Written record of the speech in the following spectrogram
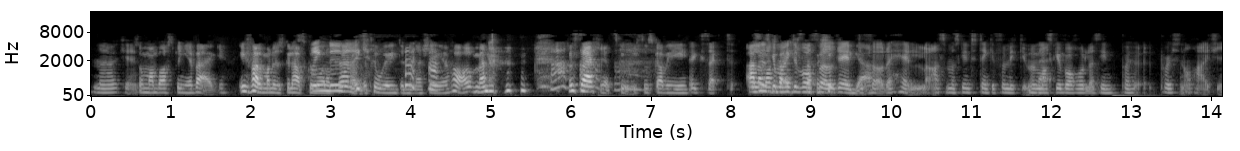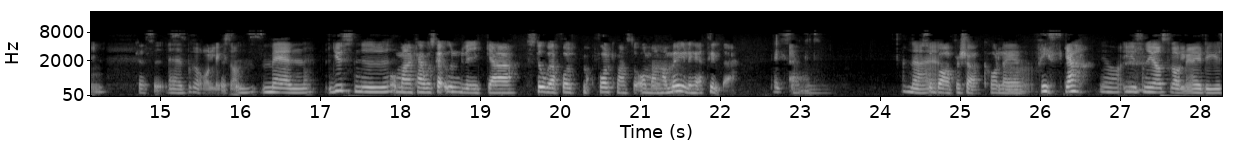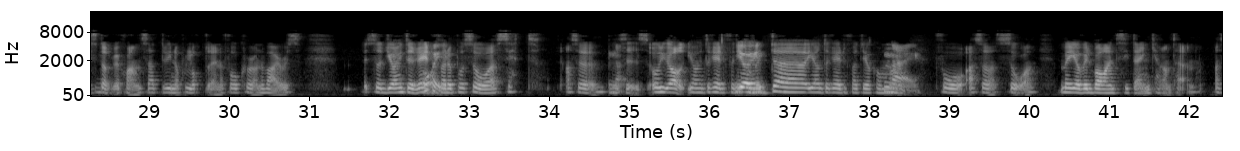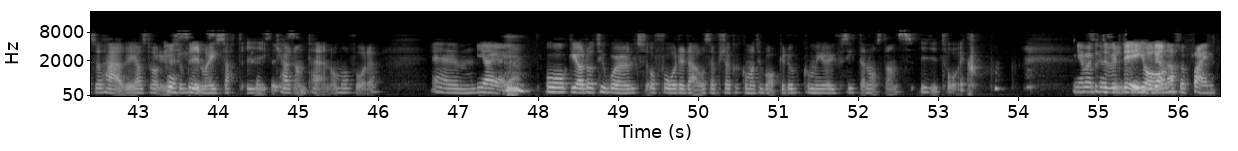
Nej okej. Så man bara springer iväg. Ifall man nu skulle haft Spring corona du på träning, iväg. det tror jag inte mina tjejer har men för säkerhets skull så ska vi Exakt. Alla sen ska man inte vara för rädd försiktiga. för det heller. Alltså man ska inte tänka för mycket men Nej. man ska bara hålla sin per- personal hygiene precis. eh, bra liksom. Precis. Men just nu, Och man kanske ska undvika stora folk, folkmassor om man har Mm. möjlighet till det. exakt. Ehm, Nej. så bara försök hålla er Mm. friska. Ja, just nu i Australien är det ju större chans att vinna på Lotto än att få coronavirus. Så jag är inte rädd Oj. för det på så sätt. Alltså precis. Och jag, jag är inte rädd för att Jag jag, kommer inte- dö, jag är inte rädd för att jag kommer Nej. få, alltså så. Men jag vill bara inte sitta i en karantän. Alltså här i Australien Precis. så blir man ju satt i Precis. karantän om man får det. Ehm, Ja, ja, ja. och åker jag då till Worlds och får det där och sen försöker komma tillbaka då kommer jag ju få sitta någonstans i två veckor. Ja men Så det precis. är väl Det, det är ju jag- den, alltså fine.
